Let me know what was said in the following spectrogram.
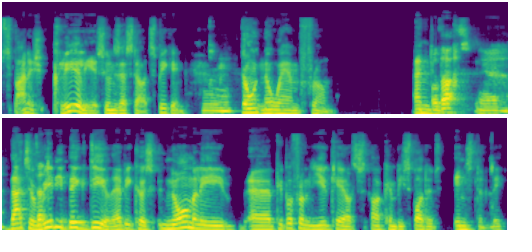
spanish clearly as soon as i start speaking Mm. don't know where i'm from And well, that's yeah, that's a that, really big deal there because normally uh, people from the UK are, are, can be spotted instantly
